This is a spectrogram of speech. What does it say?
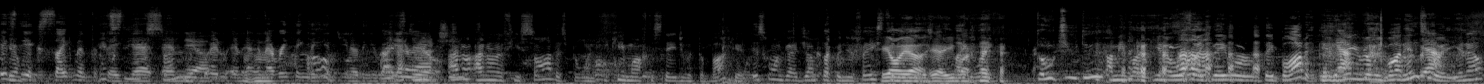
It's You know, the excitement that they the get, and, excitement. Yeah. and, and, and mm-hmm. everything that you, oh. you know that you guys And, do. I don't, I don't know if you saw this, but when he came off the stage with the bucket, this one guy jumped up in your face. Oh, yeah, oh, yeah, and yeah, he like, like, don't you do? I mean, like, you know, it was like they were, they bought it. They, Yeah. they really bought into Yeah. it, you know.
